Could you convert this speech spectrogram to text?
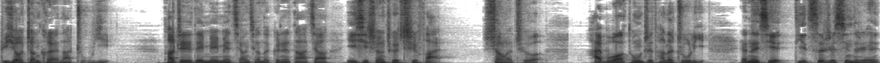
必须要张可来拿主意。他只得勉勉强强地跟着大家一起上车吃饭。上了车，还不忘通知他的助理，让那些递辞职信的人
